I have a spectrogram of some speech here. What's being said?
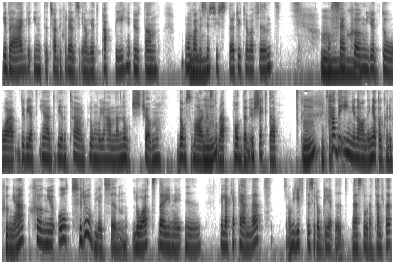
iväg, inte traditionellt enligt pappi, utan hon valde Mm. sin syster, tyckte jag var fint. Mm. Och sen sjöng ju då, du vet, Edvin Törnblom och Johanna Nordström, de som har den här Mm. stora podden Ursäkta, Mm, hade ingen aning att de kunde sjunga. Sjöng ju otroligt fin låt där inne i lilla kapellet. De gifte sig då bredvid det här stora tältet.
